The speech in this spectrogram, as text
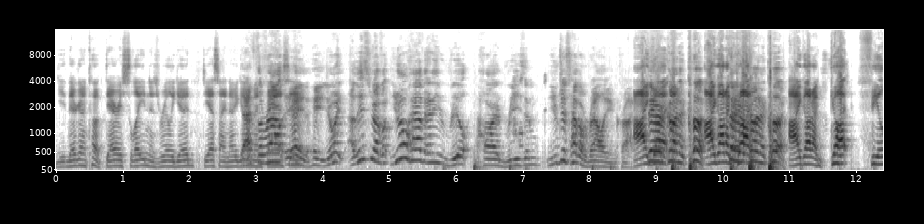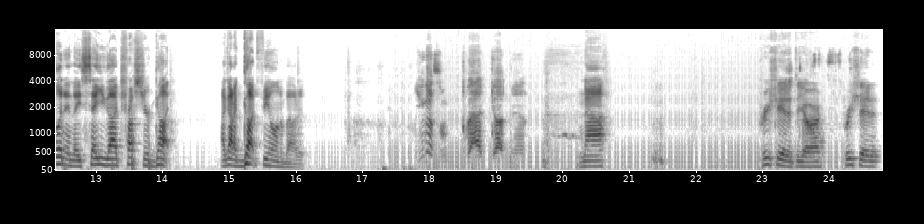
they're gonna cook. Darius Slayton is really good. Yes, I know you got That's him the in rally. fantasy. Hey, hey, you know what? At least you have. A, you don't have any real hard reason. You just have a rallying cry. I They're got- gonna cook. I got a They're gut. gonna cook. I got a gut feeling, and they say you gotta trust your gut. I got a gut feeling about it. You got some bad gut, man. Nah, Appreciate it, Dr. Appreciate it.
